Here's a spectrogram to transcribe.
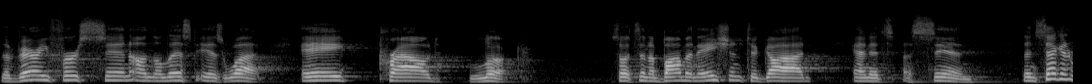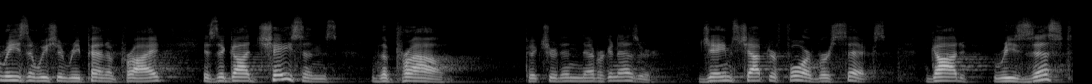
the very first sin on the list is what? A proud look. So it's an abomination to God and it's a sin. Then, second reason we should repent of pride is that God chastens the proud. Pictured in Nebuchadnezzar. James chapter 4, verse 6. God resists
